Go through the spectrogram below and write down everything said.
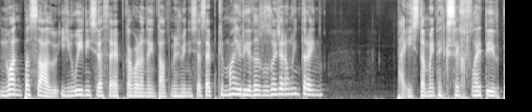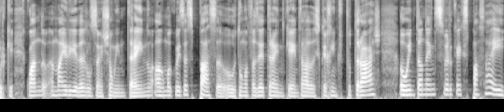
no ano passado e no início dessa época, agora nem tanto, mas no início dessa época, a maioria das lesões eram em treino. Pá, isso também tem que ser refletido, porque quando a maioria das lesões são em treino, alguma coisa se passa. Ou estão a fazer treino que é entradas de carrinhos por trás, ou então tem de se ver o que é que se passa aí.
